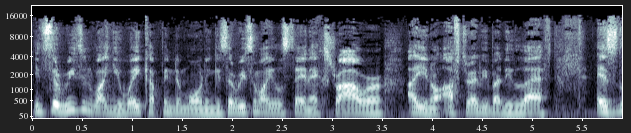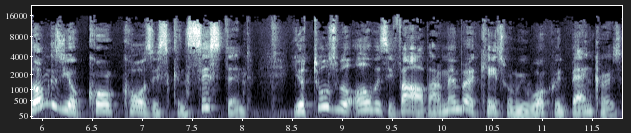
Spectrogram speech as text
It's the reason why you wake up in the morning, it's the reason why you'll stay an extra hour, uh, you know, after everybody left. As long as your core cause is consistent, your tools will always evolve. I remember a case when we worked with bankers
